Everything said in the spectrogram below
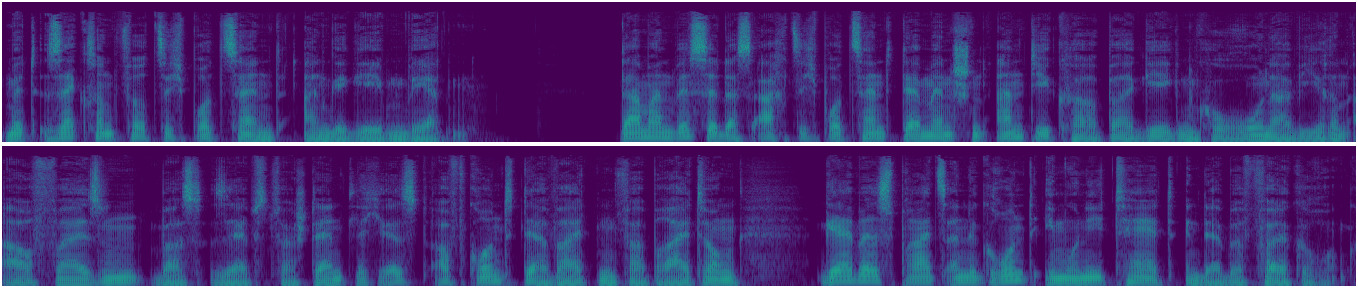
mit 46 Prozent angegeben werden da man wisse, dass 80 Prozent der Menschen Antikörper gegen Coronaviren aufweisen, was selbstverständlich ist aufgrund der weiten Verbreitung, gäbe es bereits eine Grundimmunität in der Bevölkerung.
